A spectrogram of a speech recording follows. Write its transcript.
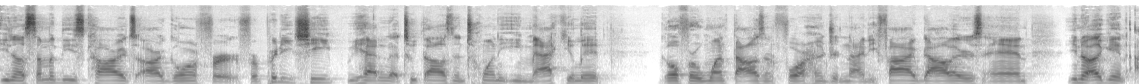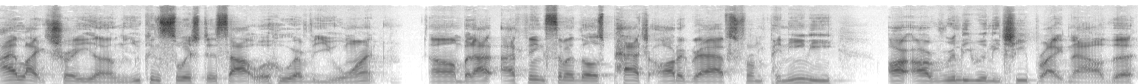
you know some of these cards are going for for pretty cheap. We had a 2020 Immaculate go for $1,495. And, you know, again, I like Trae Young. You can switch this out with whoever you want. Um, but I, I, think some of those patch autographs from Panini are, are really, really cheap right now. The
